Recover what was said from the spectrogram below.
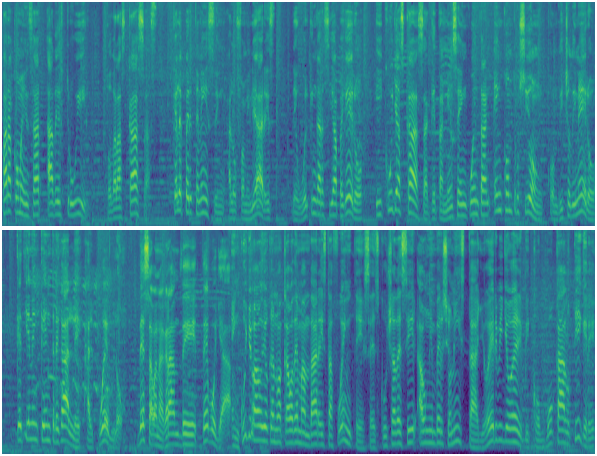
para comenzar a destruir todas las casas que le pertenecen a los familiares de Wilkin García Peguero y cuyas casas que también se encuentran en construcción con dicho dinero que tienen que entregarle al pueblo de Sabana Grande de Boyá, en cuyo audio que no acaba de mandar esta fuente se escucha decir a un inversionista, Joerbi Joerbi convoca a los tigres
